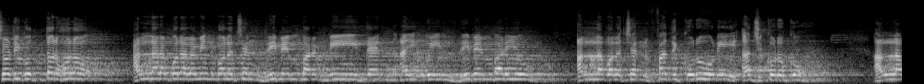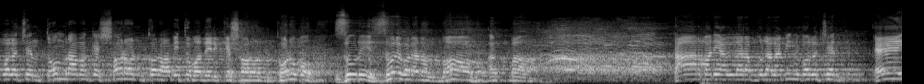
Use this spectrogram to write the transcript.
সঠিক উত্তর হলো, আল্লাহ রাব্বুল আলামিন বলেছেন remember me then I will remember you Allah বলেছেন, ফাদকুরুনি আজকুরুকুম। আল্লাহ বলেছেন, তোমরা আমাকে স্মরণ করো, আমি তোমাদেরকে স্মরণ করব। জোরে জোরে বলেন, আল্লাহু আকবার। তার মানে আল্লাহ রাব্বুল আলামিন বলেছেন, এই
